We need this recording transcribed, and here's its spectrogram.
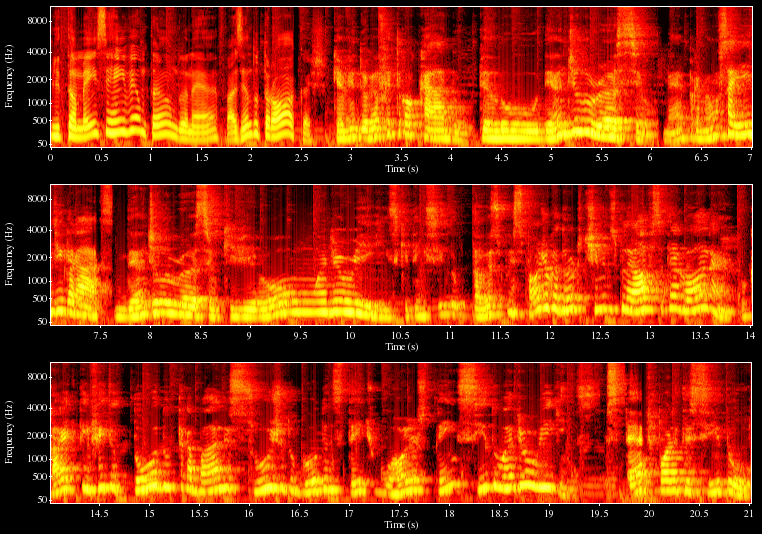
e também se reinventando, né? Fazendo trocas. Kevin Durant foi trocado pelo DeAngelo Russell, né? Para não sair de graça. O DeAngelo Russell, que virou um Andrew Wiggins, que tem sido talvez o principal jogador do time dos playoffs até agora. O cara que tem feito todo o trabalho sujo do Golden State Warriors tem sido o Andrew Wiggins. Steph pode ter sido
